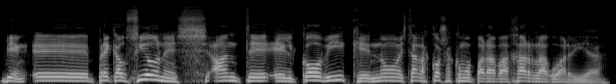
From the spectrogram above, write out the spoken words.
Bien, eh, precauciones ante el COVID, que no están las cosas como para bajar la guardia.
